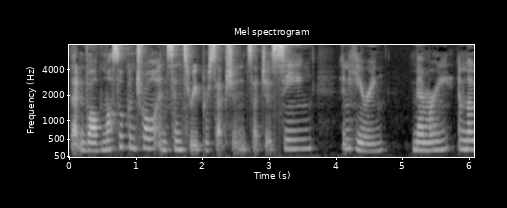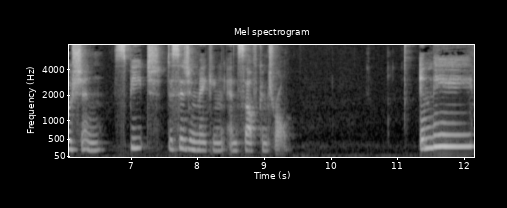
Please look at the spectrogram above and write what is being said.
that involve muscle control and sensory perception, such as seeing and hearing, memory, emotion, speech, decision making, and self control. In the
